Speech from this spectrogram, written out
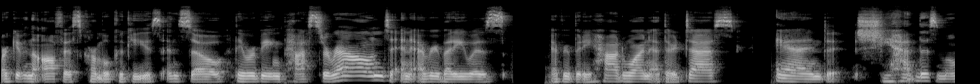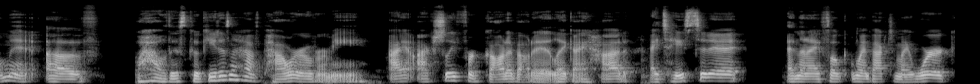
or given the office Crumbl cookies. And so they were being passed around and everybody was, everybody had one at their desk. And she had this moment of, wow, this cookie doesn't have power over me. I actually forgot about it. Like I had, I tasted it. And then I fo- went back to my work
